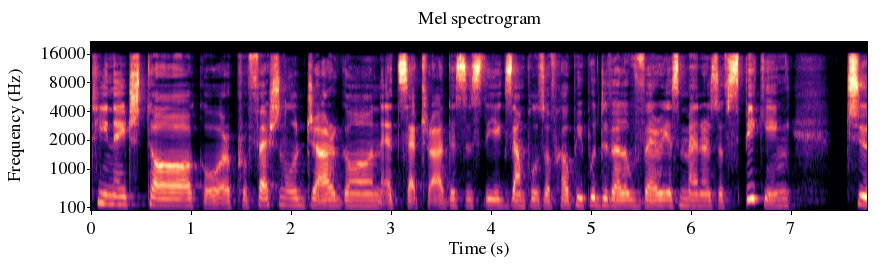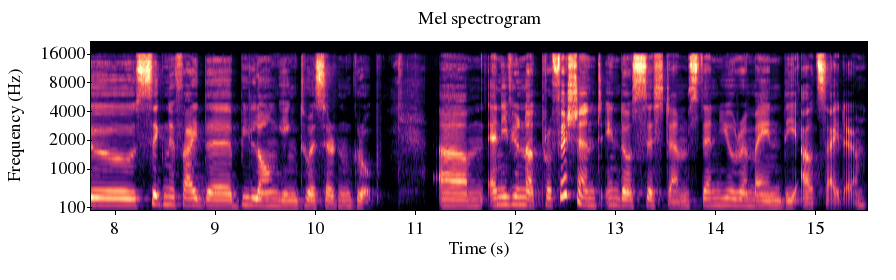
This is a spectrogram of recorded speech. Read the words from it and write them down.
teenage talk or professional jargon, etc. This is the examples of how people develop various manners of speaking to signify the belonging to a certain group. Um, and if you're not proficient in those systems, then you remain the outsider.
